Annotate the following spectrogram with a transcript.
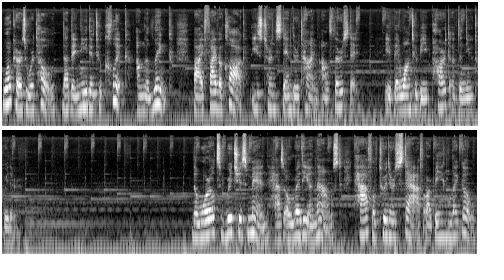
Workers were told that they needed to click on a link by 5 o'clock Eastern Standard Time on Thursday if they want to be part of the new Twitter. The world's richest man has already announced half of Twitter's staff are being let go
